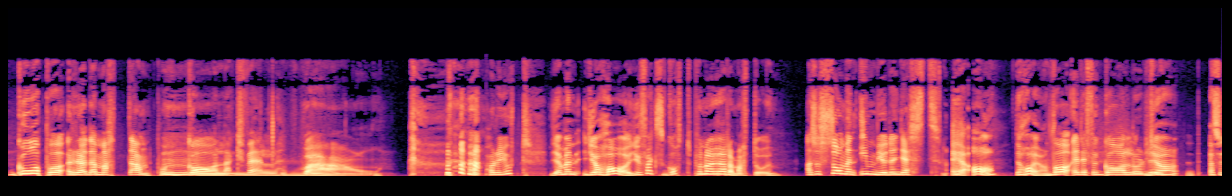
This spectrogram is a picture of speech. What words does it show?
Gå på röda mattan på en Mm. galakväll. Wow. Har du gjort? Ja, men jag har ju faktiskt gått på några röda mattor. Alltså som en inbjuden gäst. Eh, ja, det har jag. Vad är det för galor du... Ja, alltså,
